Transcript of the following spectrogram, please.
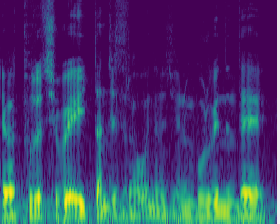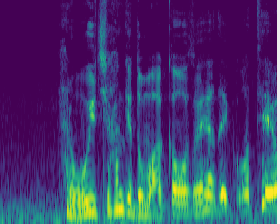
내가 도대체 왜 이딴 짓을 하고 있는지는 모르겠는데 한 5일치 한 게 너무 아까워서 해야 될 것 같아요.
